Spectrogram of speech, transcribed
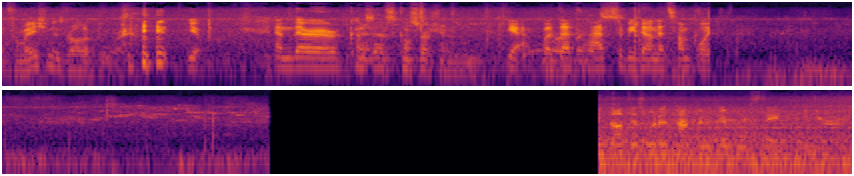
information is rather poor. yep. And there, And cons- there's construction. yeah, but that has to be done at some point. I thought this wouldn't happen if we stayed in Europe.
